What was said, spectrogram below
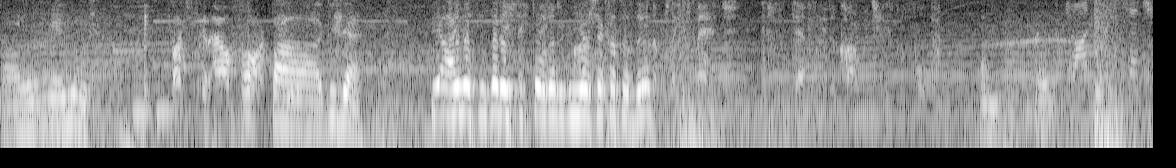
tarzımızı beğeniyormuş. Hoppa güzel. Bir aynasızlar eksikti o da bizim yarışa katıldı. The place match. This is definitely the car we chased before. Lan, lan, John, pay attention.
